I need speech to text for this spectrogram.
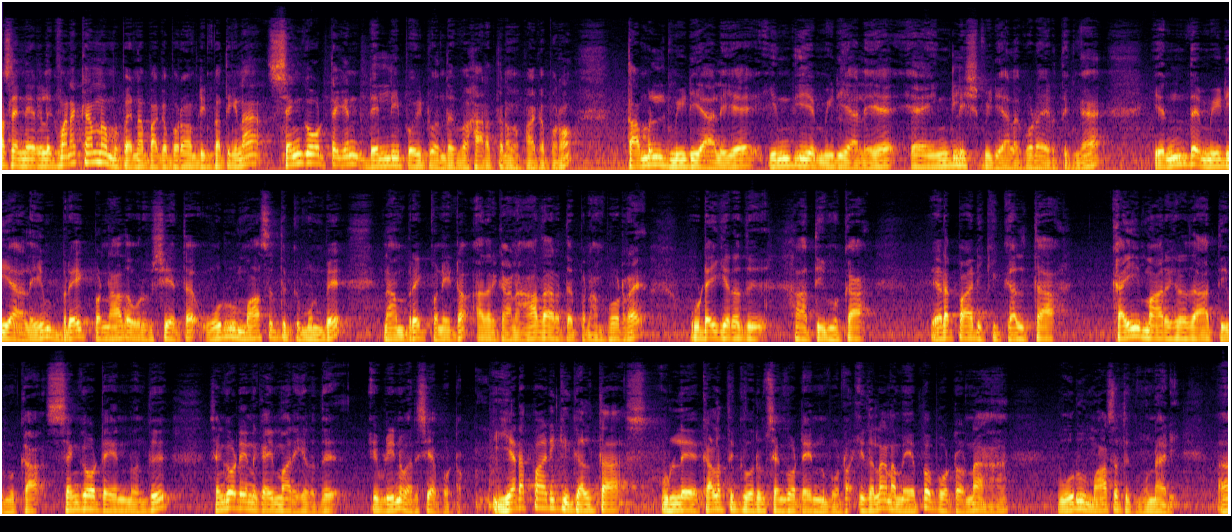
First நேர்களுக்கு வணக்கம். நம்ம இப்போ என்ன பார்க்க போகிறோம் அப்படின்னு பார்த்தீங்கன்னா செங்கோட்டையன் டெல்லி போயிட்டு வந்த விவகாரத்தை நம்ம பார்க்க போகிறோம் தமிழ் மீடியாலேயே இந்திய மீடியாலேயே ஏன் இங்கிலீஷ் மீடியாவில் கூட எடுத்துக்கங்க. எந்த மீடியாலையும் பிரேக் பண்ணாத ஒரு விஷயத்தை ஒரு மாதத்துக்கு முன்பே நாம் பிரேக் பண்ணிட்டோம். அதற்கான ஆதாரத்தை இப்போ நான் போடுறேன். உடைகிறது அதிமுக எடப்பாடிக்கு கல்தா கை மாறுகிறது அதிமுக. செங்கோட்டையன் வந்து செங்கோட்டையன் கை மாறுகிறது. இப்படின்னு வரிசையாக போட்டோம். எடப்பாடிக்கு கல்தா உள்ளே களத்துக்கு வரும் செங்கோட்டைன்னு போட்டோம். இதெல்லாம் நம்ம எப்போ போட்டோம்னா ஒரு மாதத்துக்கு முன்னாடி.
